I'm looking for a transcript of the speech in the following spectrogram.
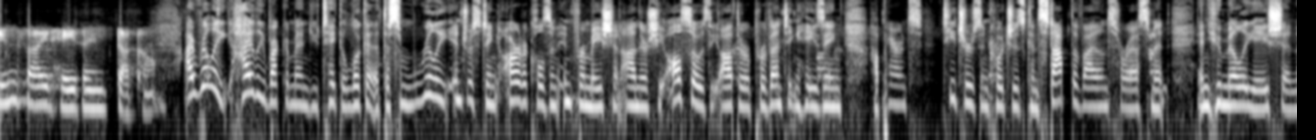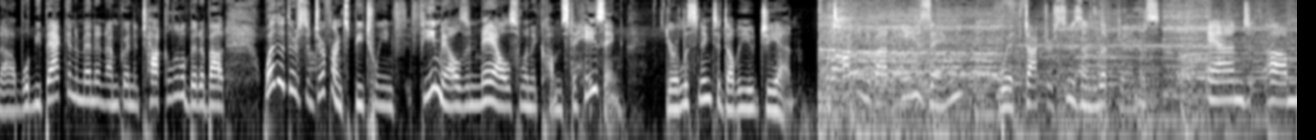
InsideHazing.com. I really highly recommend you take a look at it. There's some really interesting articles and information on there. She also is the author of Preventing Hazing How Parents, Teachers, and Coaches Can Stop the Violence, Harassment, and Humiliation. Uh, we'll be back in a minute. I'm going to talk a little bit about whether there's a difference between f- females and males when it comes to hazing. You're listening to WGN. We're talking about hazing with Dr. Susan Lipkins. And um,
